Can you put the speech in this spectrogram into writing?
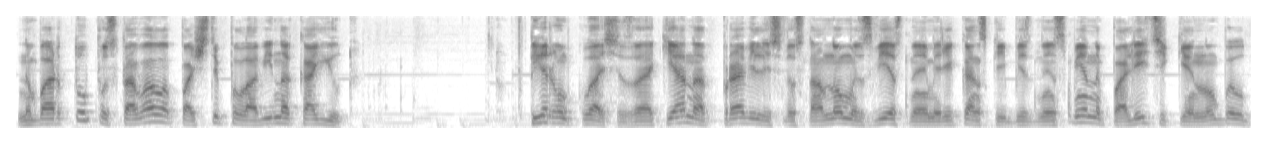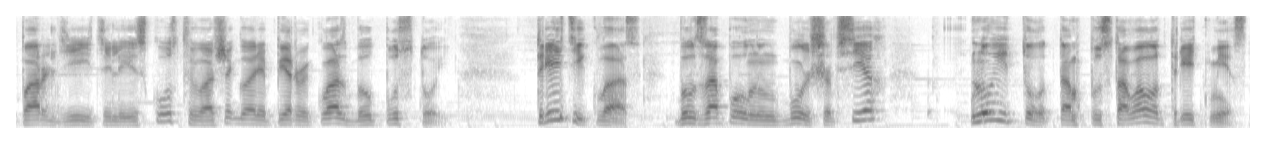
На борту пустовала почти половина кают. В первом классе за океан отправились в основном известные американские бизнесмены, политики, ну, был пара деятелей искусств, и, вообще говоря, первый класс был пустой. Третий класс был заполнен больше всех, ну и то, там пустовало треть мест.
